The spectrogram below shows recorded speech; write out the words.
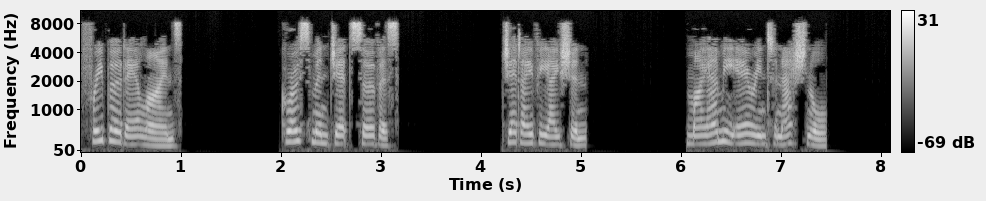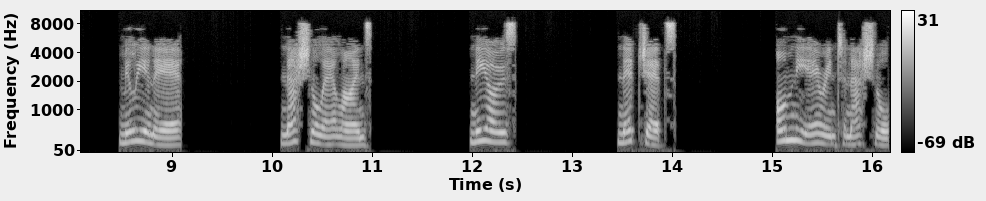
Freebird Airlines Grossmann Jet Service Jet Aviation Miami Air International Millionaire National Airlines Neos NetJets Omni Air International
